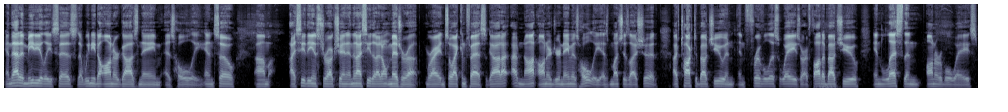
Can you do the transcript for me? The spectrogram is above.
And that immediately says that we need to honor God's name as holy. And so, um, I see the instruction and then I see that I don't measure up, right? And so I confess, God, I, have not honored your name as holy as much as I should. I've talked about you in, in frivolous ways, or I've thought about you in less than honorable ways.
